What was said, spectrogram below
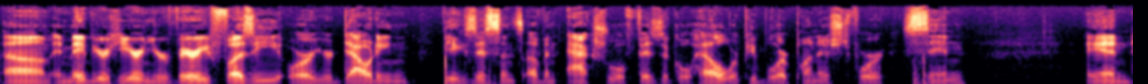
Um, and maybe you're here and you're very fuzzy or you're doubting the existence of an actual physical hell where people are punished for sin. And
